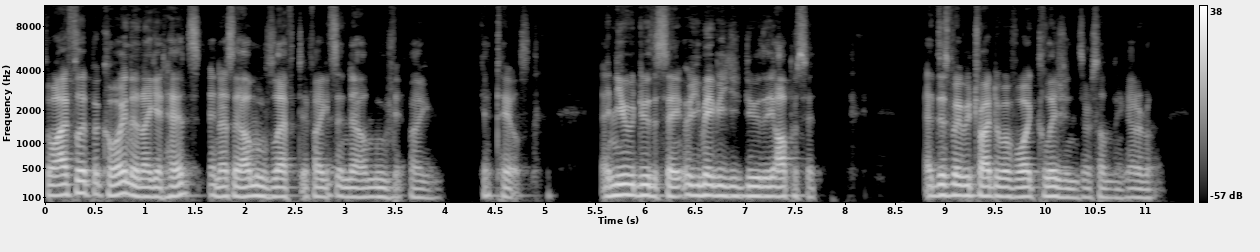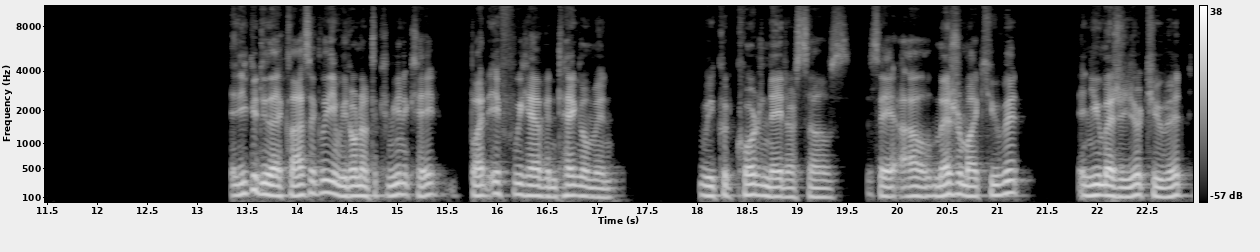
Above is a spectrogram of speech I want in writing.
So I flip a coin and I get heads, and I say I'll move left if I get and I'll move if I get tails. And you do the same, or you maybe you do the opposite. And this way we try to avoid collisions or something. I don't know and you could do that classically and we don't have to communicate but if we have entanglement we could coordinate ourselves say i'll measure my qubit and you measure your qubit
